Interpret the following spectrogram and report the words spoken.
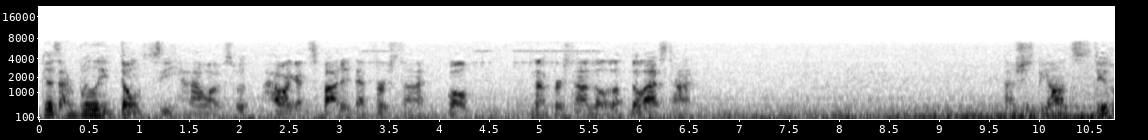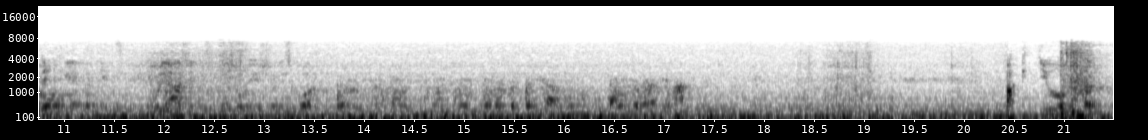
Because I really don't see how I was how I got spotted that first time. Well, not first time, the, the last time. That was just beyond stupid. Fuck you.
